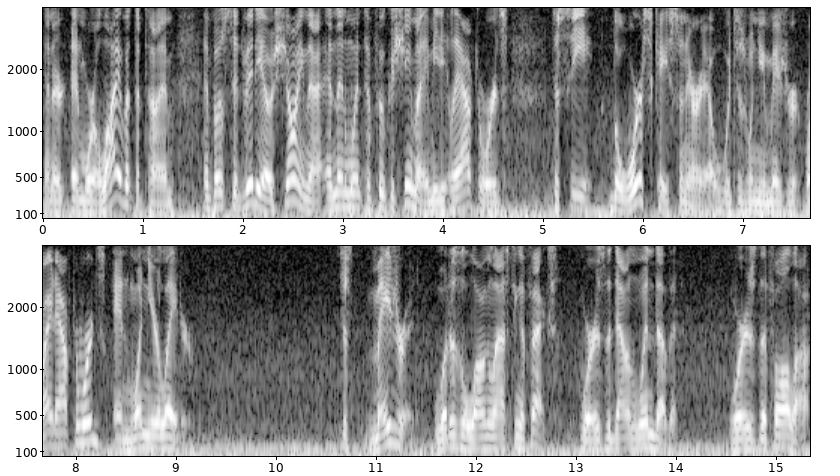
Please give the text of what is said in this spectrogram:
and, are, and were alive at the time and posted videos showing that and then went to Fukushima immediately afterwards to see the worst case scenario, which is when you measure it right afterwards and one year later. Just measure it. What is the long lasting effects? Where is the downwind of it? Where is the fallout?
